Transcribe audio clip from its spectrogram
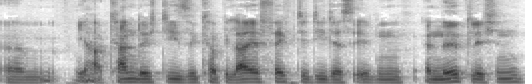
ähm, ja, kann durch diese Kapillareffekte, die das eben ermöglichen,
